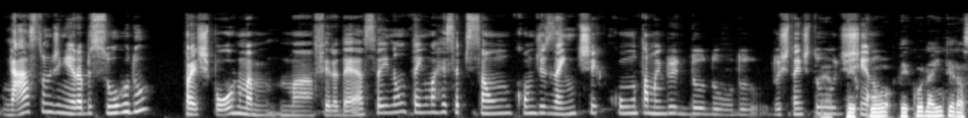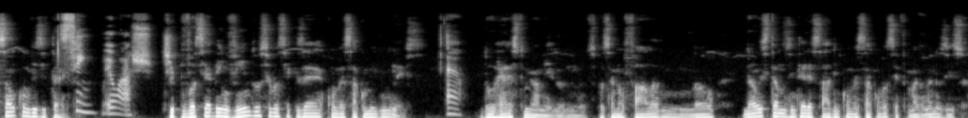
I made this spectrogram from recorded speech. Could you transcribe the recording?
gasta um dinheiro absurdo para expor numa, numa feira dessa e não tem uma recepção condizente com o tamanho do, do, do, do estande do é, destino. Pecou, pecou na interação com o visitante. Sim, eu acho. Tipo, você é bem-vindo se você quiser conversar comigo em inglês. É. Do resto, meu amigo, se você não fala, não não estamos interessados em conversar com você. Foi mais ou menos isso.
